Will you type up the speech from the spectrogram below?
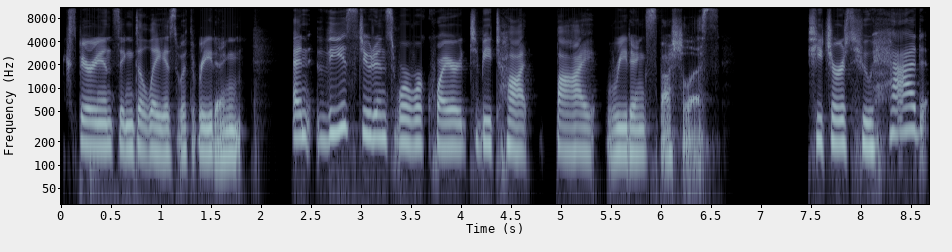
experiencing delays with reading. And these students were required to be taught by reading specialists, teachers who had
